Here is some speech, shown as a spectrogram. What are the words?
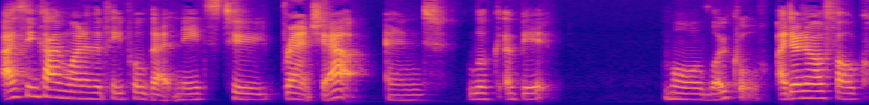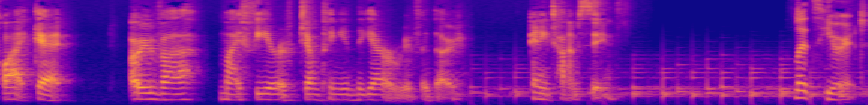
I think I'm one of the people that needs to branch out and look a bit more local. I don't know if I'll quite get over my fear of jumping in the Yarra River though anytime soon. Let's hear it.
